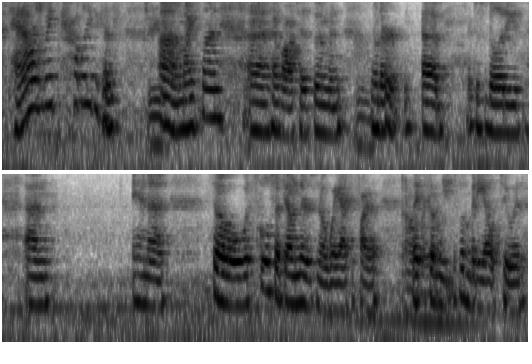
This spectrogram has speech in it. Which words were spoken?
ten hours a week probably because. Uh, my son uh, has autism and some other uh, disabilities, um, and uh, so with school shut down, there's no way I could find a, Oh like some gosh. somebody else who would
